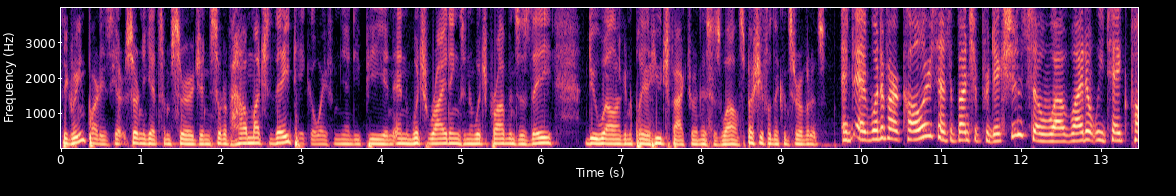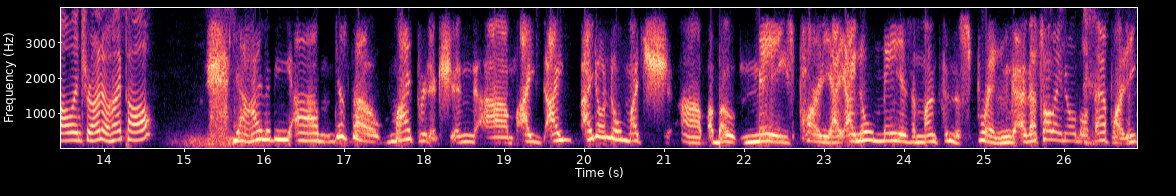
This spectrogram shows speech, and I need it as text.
the Green Party is certainly get some surge and sort of how much they take away from the NDP and, and which ridings and which provinces they do well are going to play a huge factor in this as well, especially for the Conservatives. And, and one of our callers has a bunch of predictions. So uh, why don't we take Paul in Toronto? Hi, Paul. Yeah, hi Libby. Um, just uh, my prediction. Um, I, I I don't know much uh, about May's party. I, I know May is a month in the spring. Uh, that's all I know about that party.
